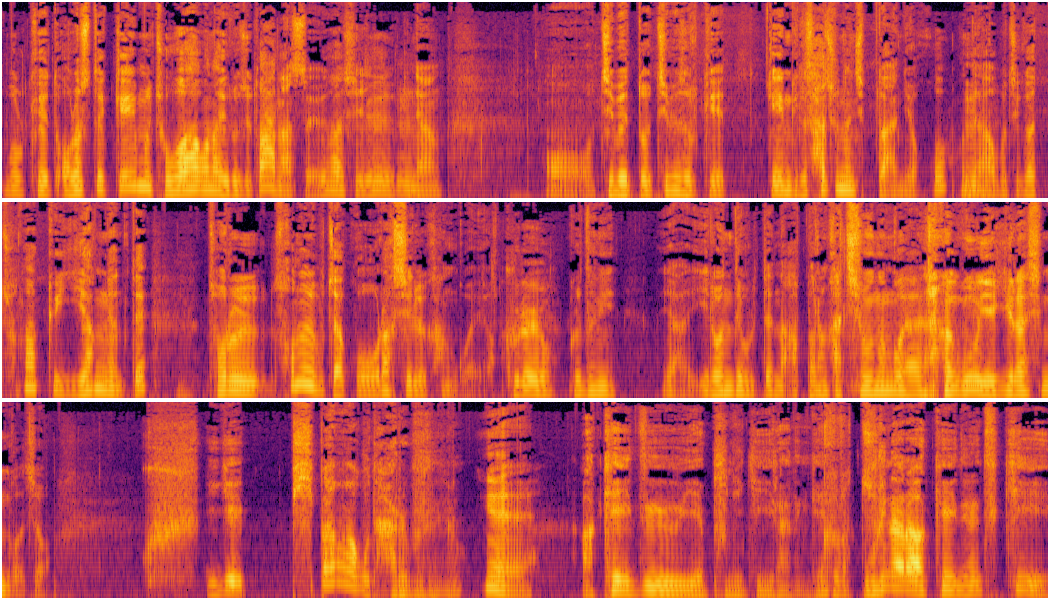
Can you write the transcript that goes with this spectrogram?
뭐 이렇게 어렸을 때 게임을 좋아하거나 이러지도 않았어요. 사실 음. 그냥 어 집에 또 집에서 이렇게 게임기를 사주는 집도 아니었고, 근데 음. 아버지가 초등학교 2학년 때 저를 손을 붙잡고 오락실을 간 거예요. 그래요? 그러더니 야 이런데 올 때는 아빠랑 같이 오는 거야라고 얘기를 하신 거죠. 이게 피방하고 다르거든요. 예, 아케이드의 분위기라는 게. 그렇죠. 우리나라 아케이드는 특히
